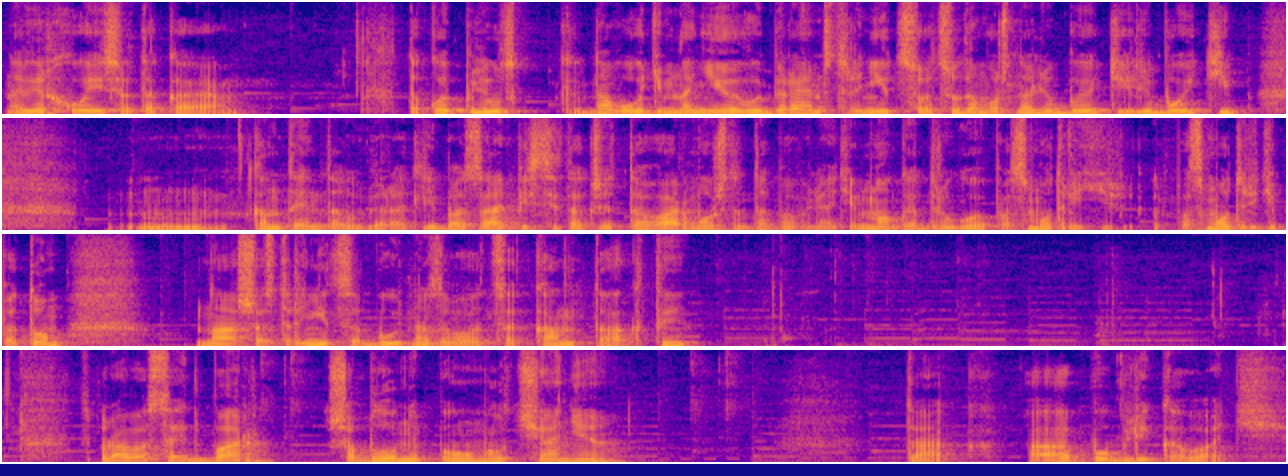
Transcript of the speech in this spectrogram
Наверху есть вот такая такой плюс, наводим на нее, выбираем страницу. Отсюда можно любой, любой тип контента выбирать, либо записи, также товар можно добавлять и многое другое. Посмотрите, посмотрите потом. Наша страница будет называться «Контакты». Справа сайт-бар, шаблоны по умолчанию. Так, опубликовать.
